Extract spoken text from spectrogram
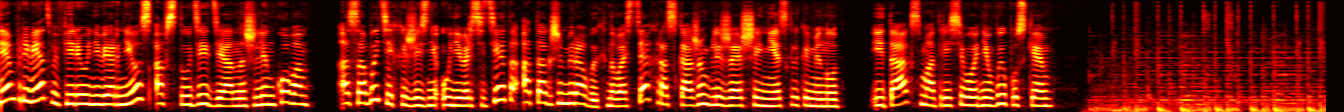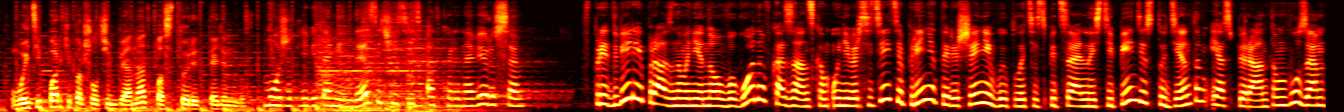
Всем привет! В эфире «Univer News», а в студии Диана Желенкова. О событиях из жизни университета, а также мировых новостях расскажем в ближайшие несколько минут. Итак, смотри сегодня в выпуске. В IT-парке прошел чемпионат по сторителлингу. Может ли витамин D защитить от коронавируса? В преддверии празднования Нового года в Казанском университете принято решение выплатить специальные стипендии студентам и аспирантам вуза.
